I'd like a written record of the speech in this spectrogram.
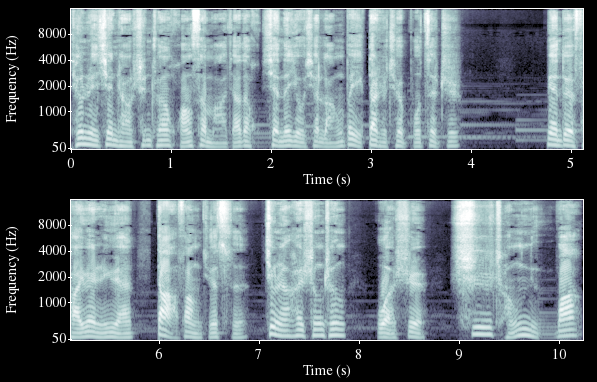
庭审现场，身穿黄色马甲的显得有些狼狈，但是却不自知。面对法院人员大放厥词，竟然还声称我是师承女娲。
